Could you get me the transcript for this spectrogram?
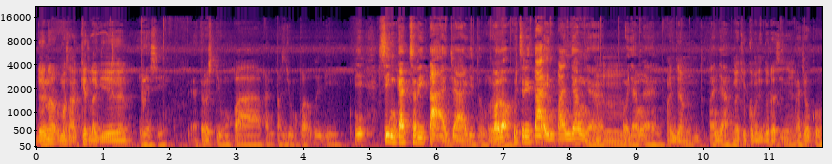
Dia enak rumah sakit lagi ya kan. Iya sih. Ya, terus jumpa kan pas jumpa, wih ini singkat cerita aja gitu. Oh, Kalau aku ceritain panjangnya, oh jangan, Panjang. panjang, Nggak cukup nanti durasinya. nggak cukup.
